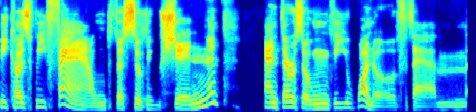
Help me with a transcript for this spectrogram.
because we found the solution and there's only one of them.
